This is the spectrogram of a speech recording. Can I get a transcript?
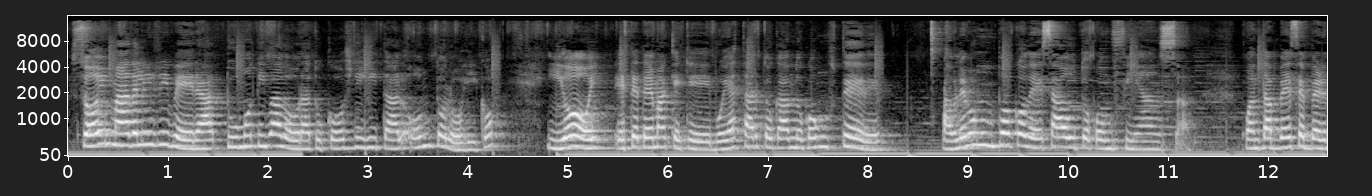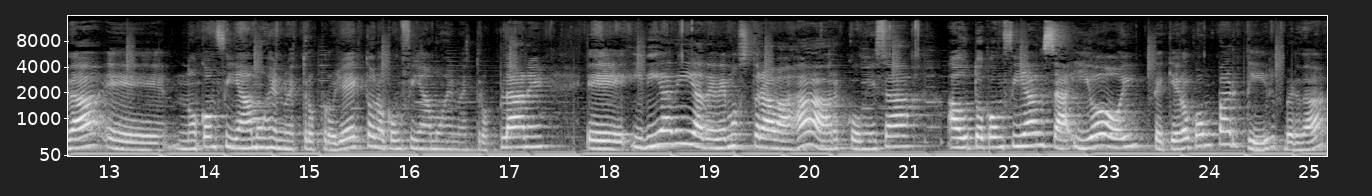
Soy Madeline Rivera, tu motivadora, tu coach digital ontológico. Y hoy, este tema que, voy a estar tocando con ustedes, hablemos un poco de esa autoconfianza. ¿Cuántas veces, verdad, eh, no confiamos en nuestros proyectos, no confiamos en nuestros planes? Eh, y día a día debemos trabajar con esa autoconfianza y hoy te quiero compartir, ¿verdad?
